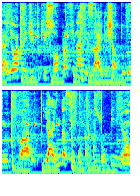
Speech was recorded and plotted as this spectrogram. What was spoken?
E aí eu acredito que só para finalizar e deixar tudo muito claro e ainda assim contar com a sua opinião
